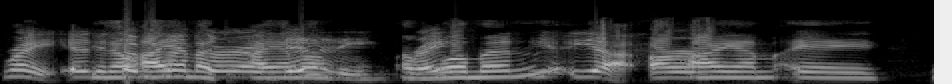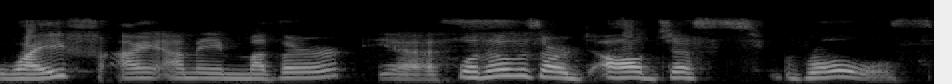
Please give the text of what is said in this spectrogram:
Right and You know, I am sometimes a, our I am a- a, right woman. yeah, yeah our I am a wife. I am a mother. yes Well, those are all just roles.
